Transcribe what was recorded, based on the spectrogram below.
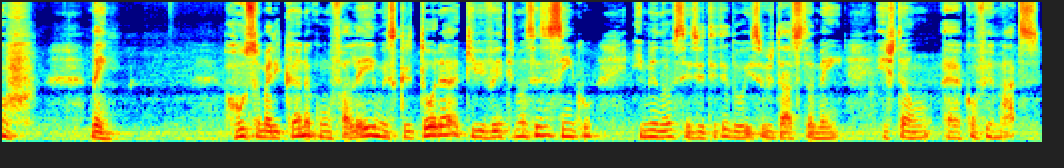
Uf. Bem, russo-americana, como falei, uma escritora que viveu entre 1905 e 1982. Os dados também estão é, confirmados.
